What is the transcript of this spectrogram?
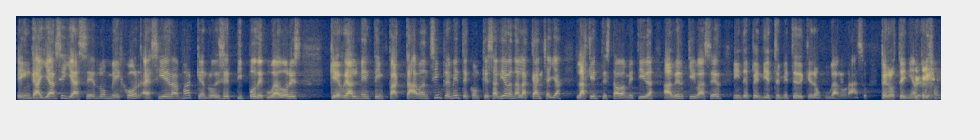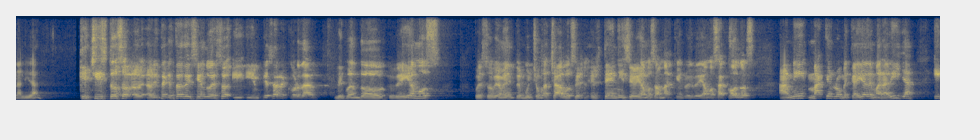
engallarse y hacerlo mejor. Así era McEnroe, ese tipo de jugadores que realmente impactaban, simplemente con que salieran a la cancha ya la gente estaba metida a ver qué iba a hacer, independientemente de que era un jugadorazo, pero tenía personalidad. Qué chistoso, ahorita que estás diciendo eso y, y empiezo a recordar de cuando veíamos pues obviamente mucho más chavos el, tenis y veíamos a McEnroe y veíamos a Connors, a mí McEnroe me caía de maravilla y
